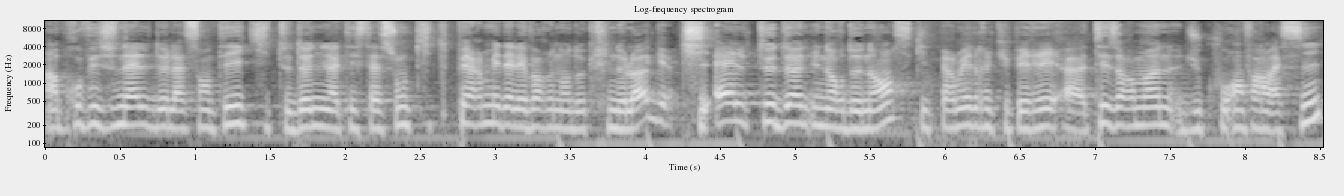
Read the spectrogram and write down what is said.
un professionnel de la santé qui te donne une attestation qui te permet d'aller voir une endocrinologue, qui elle te donne une ordonnance qui te permet de récupérer euh, tes hormones du coup en pharmacie.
